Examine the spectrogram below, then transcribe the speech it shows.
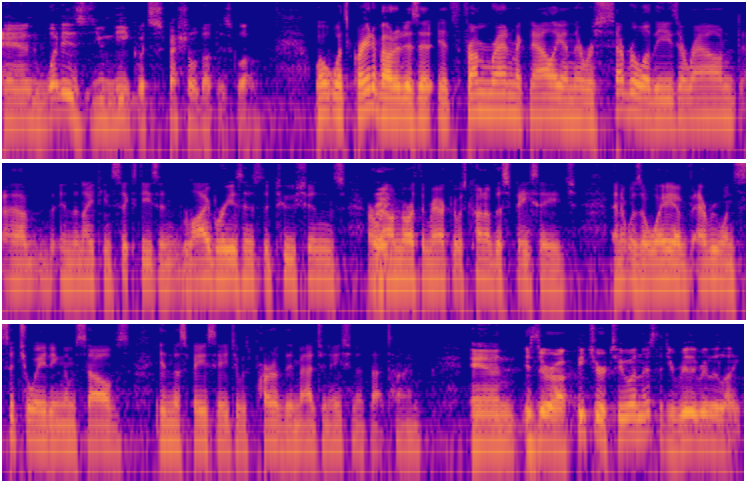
And what is unique, what's special about this globe? Well, what's great about it is that it's from Rand McNally, and there were several of these around um, in the 1960s in libraries, institutions around Right. North America. It was kind of the space age, and it was a way of everyone situating themselves in the space age. It was part of the imagination at that time. And is there a feature or two on this that you really, really like?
